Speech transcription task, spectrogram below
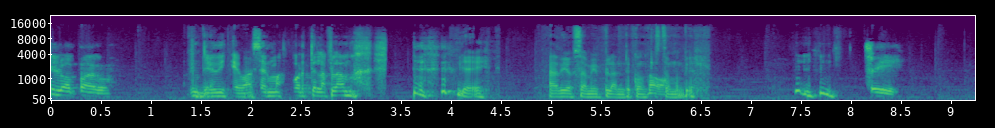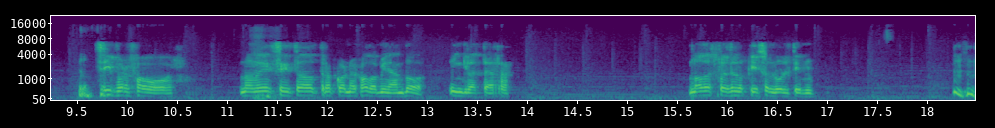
Y lo apago. Yo dije, va a ser más fuerte la flama. Y ahí. Adiós a mi plan de conquista No. mundial. Sí. Sí, por favor. No necesito otro conejo dominando Inglaterra. No después de lo que hizo el último.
